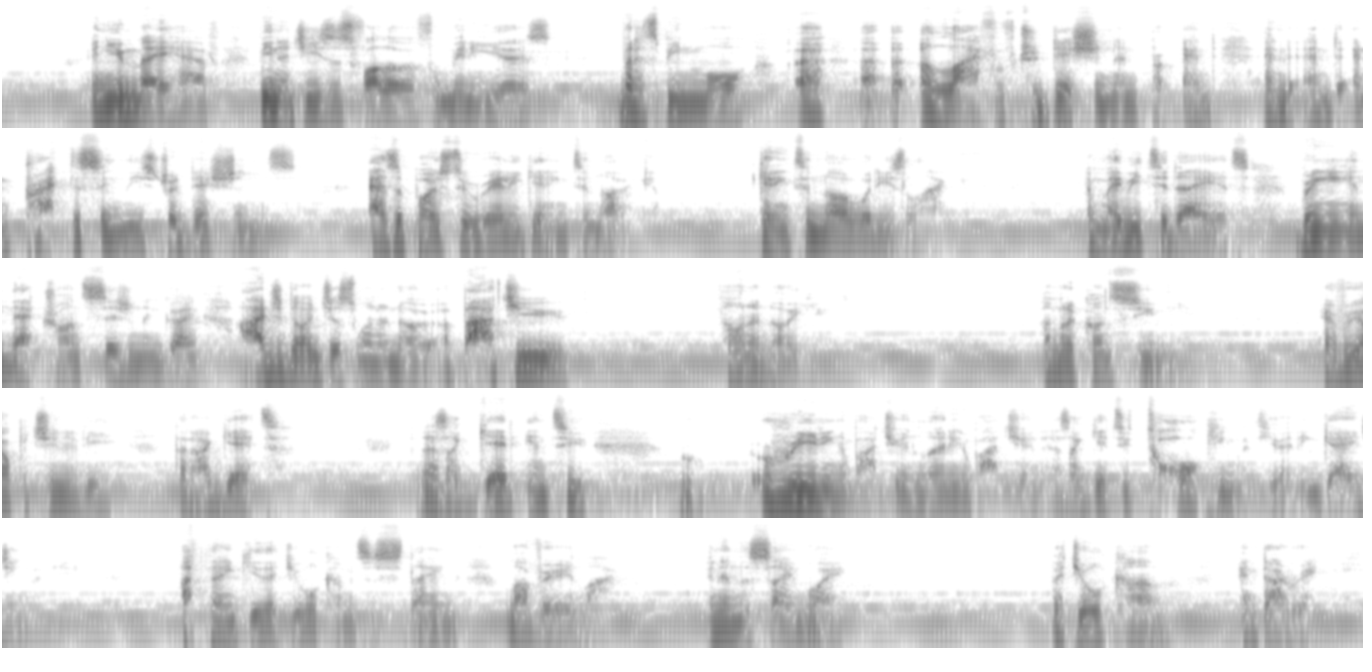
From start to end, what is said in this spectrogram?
And you may have been a Jesus follower for many years, but it's been more a, a, a life of tradition and, and, and, and, and practicing these traditions as opposed to really getting to know Him, getting to know what He's like. And maybe today it's bringing in that transition and going, I don't just want to know about you, I want to know you. I'm going to consume you. Every opportunity that I get. And as I get into reading about you and learning about you, and as I get to talking with you and engaging with you, I thank you that you will come and sustain my very life. And in the same way, that you will come and direct me,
